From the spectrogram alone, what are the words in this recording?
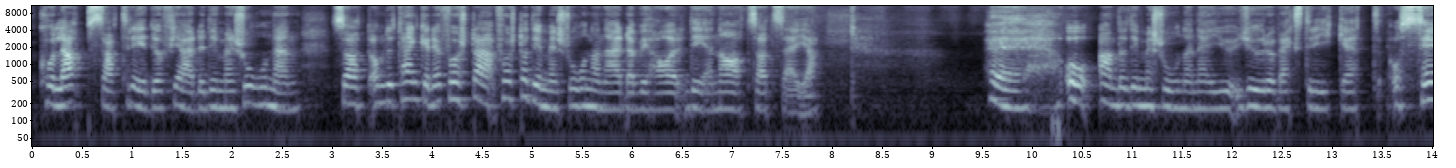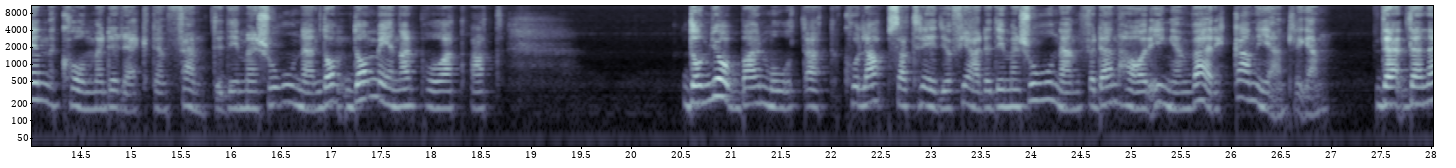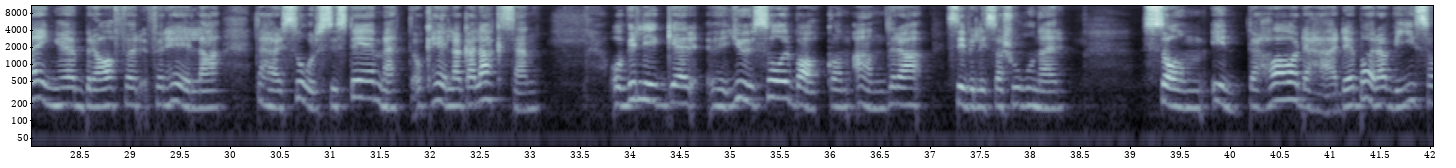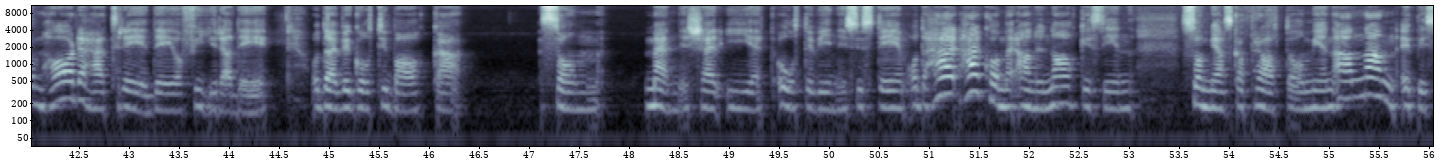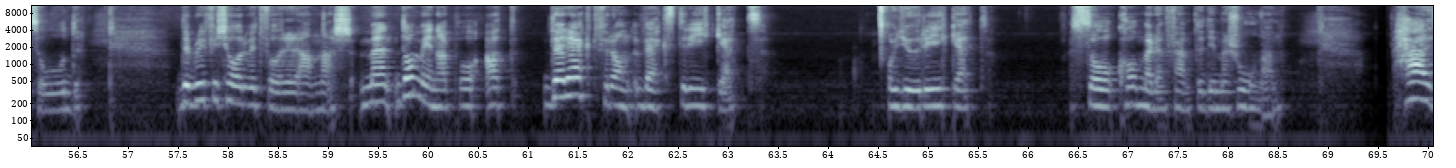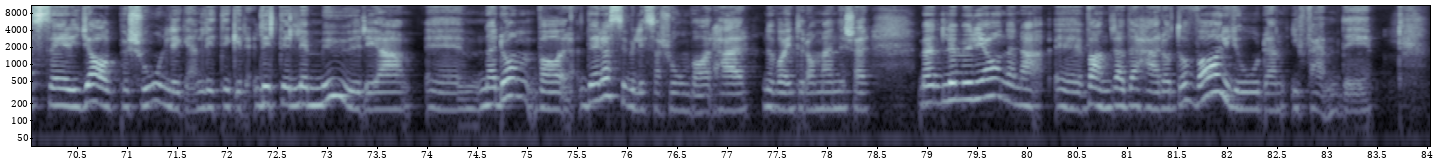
kollapsa tredje och fjärde dimensionen. Så att om du tänker, den första, första dimensionen är där vi har DNA så att säga. Eh, och andra dimensionen är ju djur och växtriket och sen kommer direkt den femte dimensionen. De, de menar på att, att de jobbar mot att kollapsa tredje och fjärde dimensionen för den har ingen verkan egentligen. Den, den är inget bra för, för hela det här solsystemet och hela galaxen. Och vi ligger eh, ljusår bakom andra civilisationer som inte har det här. Det är bara vi som har det här 3D och 4D och där vi går tillbaka som människor i ett återvinningssystem. Och det här, här kommer Anunnakis in som jag ska prata om i en annan episod. Det blir för tjorvigt för er annars. Men de menar på att direkt från växtriket och djurriket så kommer den femte dimensionen här ser jag personligen lite, lite Lemuria, eh, när de var, deras civilisation var här, nu var inte de människor, men lemurianerna eh, vandrade här och då var jorden i 5D.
